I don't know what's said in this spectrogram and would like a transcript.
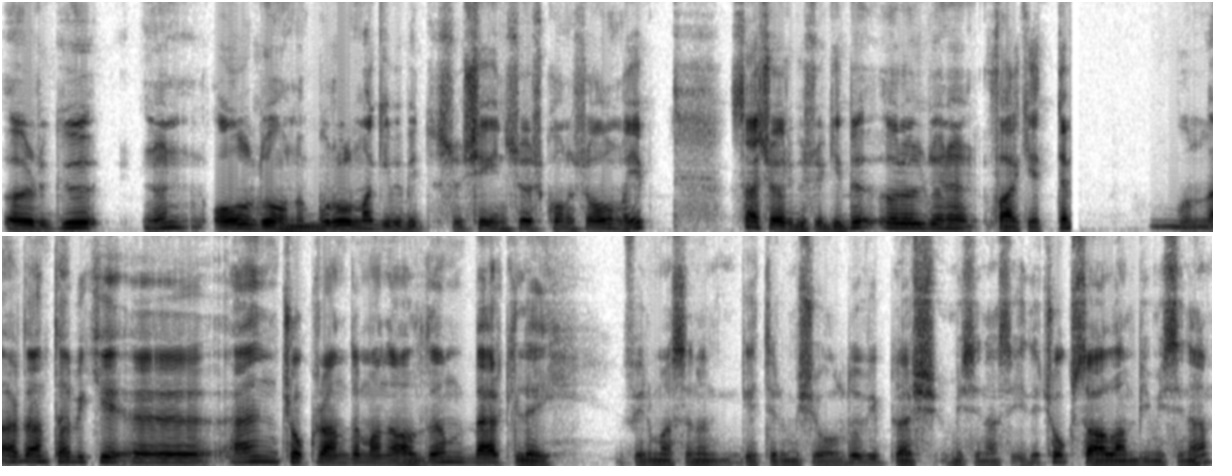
örgünün olduğunu, burulma gibi bir şeyin söz konusu olmayıp saç örgüsü gibi örüldüğünü fark ettim. Bunlardan tabii ki e, en çok randıman aldığım Berkeley firmasının getirmiş olduğu Whiplash misinasıydı. Çok sağlam bir misina.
